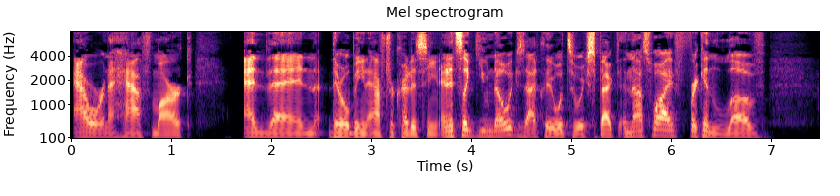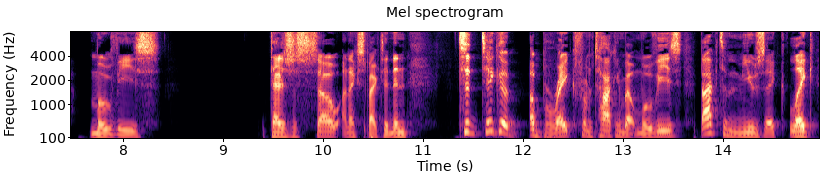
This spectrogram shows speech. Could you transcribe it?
hour and a half mark and then there will be an after credit scene and it's like you know exactly what to expect and that's why i freaking love movies that is just so unexpected and to take a, a break from talking about movies back to music like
